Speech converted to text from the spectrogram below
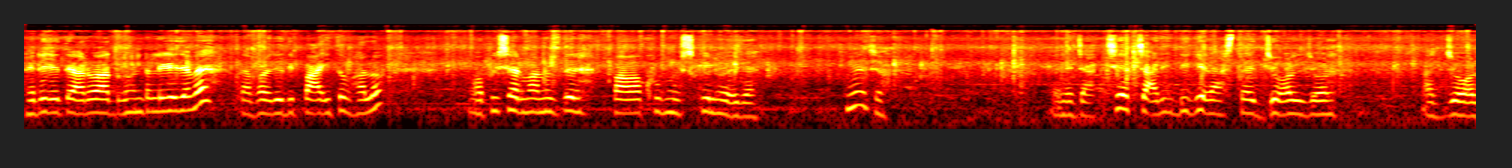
হেঁটে যেতে আরও আধ ঘণ্টা লেগে যাবে, তারপরে যদি পাই তো ভালো। অফিসার মানুষদের পাওয়া খুব মুশকিল হয়ে যায়। বুঝেছ? মানে যাচ্ছি আর চারিদিকে রাস্তায় জল জল আর জল।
